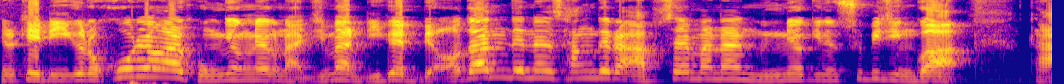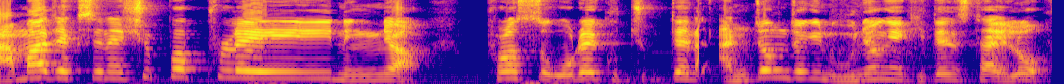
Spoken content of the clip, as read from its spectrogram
이렇게 리그를 호령할 공격력은 아니지만 리그에 몇 안 되는 상대를 압살 만한 능력 있는 수비진과 라마 잭슨의 슈퍼 플레이 능력 플러스 올해 구축된 안정적인 운영에 기댄 스타일로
